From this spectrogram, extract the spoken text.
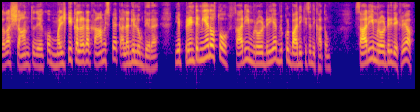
ज़रा शांत देखो। मल्टी कलर का काम इस पर एक अलग ही लुक दे रहा है। ये प्रिंट नहीं है दोस्तों। सारी एम्ब्रॉयडरी है, बिल्कुल बारीकी से दिखाता हूँ। सारी एम्ब्रॉयडरी देख रहे हो आप?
